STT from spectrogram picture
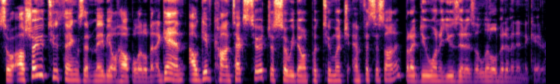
So I'll show you two things that maybe will help a little bit. Again, I'll give context to it just so we don't put too much emphasis on it, but I do want to use it as a little bit of an indicator.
